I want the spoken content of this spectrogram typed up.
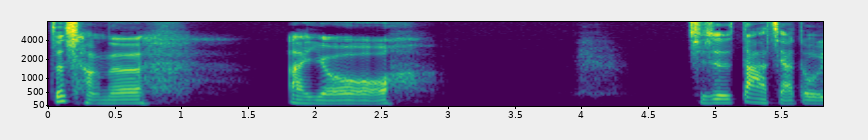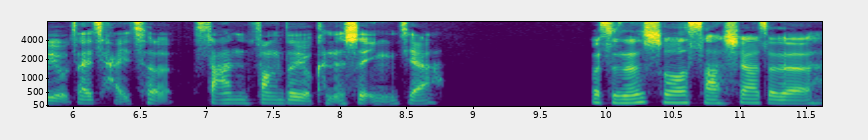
这场呢，哎呦，其实大家都有在猜测，三方都有可能是赢家。我只能说，Sasha 真的。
